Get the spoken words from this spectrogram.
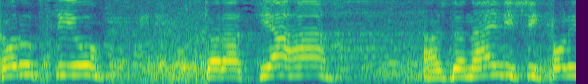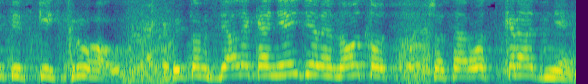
Korupciu, ktorá siaha až do najvyšších politických kruhov. Pritom zďaleka nejde len o to, čo sa rozkradne,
